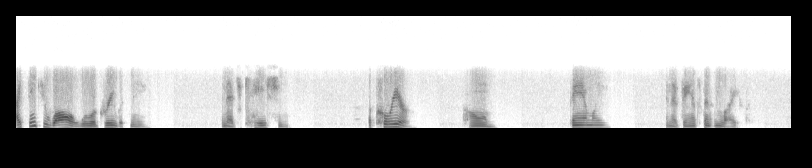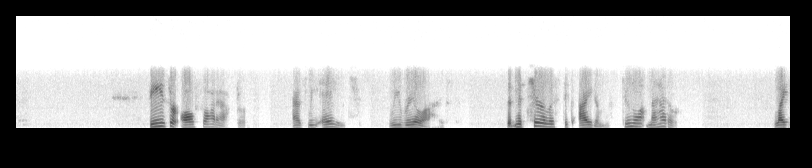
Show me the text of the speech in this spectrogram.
I think you all will agree with me. An education, a career, home, family, and advancement in life. These are all sought after. As we age, we realize that materialistic items do not matter. Life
